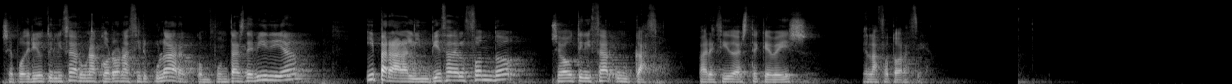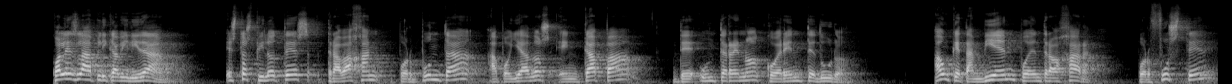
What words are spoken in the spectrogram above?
se podría utilizar una corona circular con puntas de vidia y para la limpieza del fondo se va a utilizar un cazo, parecido a este que veis en la fotografía. ¿Cuál es la aplicabilidad? Estos pilotes trabajan por punta apoyados en capa de un terreno coherente duro, aunque también pueden trabajar por fuste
